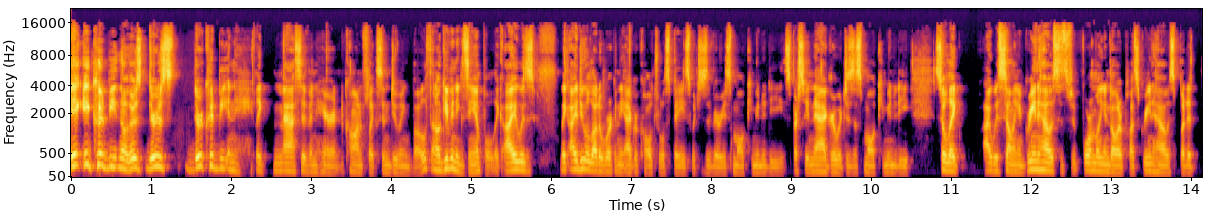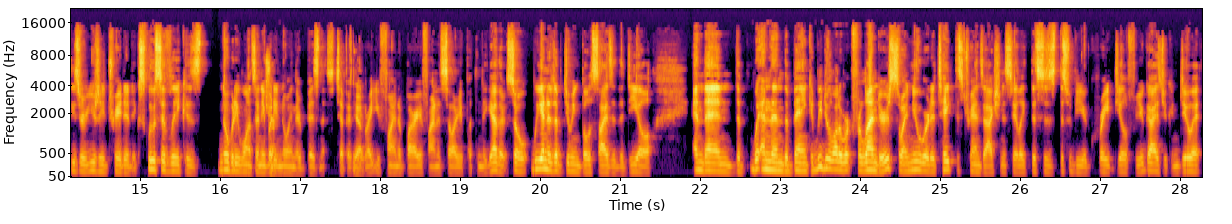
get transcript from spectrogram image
it, it could be no. There's there's there could be in, like massive inherent conflicts in doing both. And I'll give you an example. Like I was like I do a lot of work in the agricultural space, which is a very small community, especially Niagara, which is a small community. So like I was selling a greenhouse. It's a four million dollar plus greenhouse, but it, these are usually traded exclusively because nobody wants anybody sure. knowing their business. Typically, right? You find a buyer, you find a seller, you put them together. So we ended up doing both sides of the deal, and then the and then the bank and we do a lot of work for lenders. So I knew where to take this transaction to say like this is this would be a great deal for you guys. You can do it,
